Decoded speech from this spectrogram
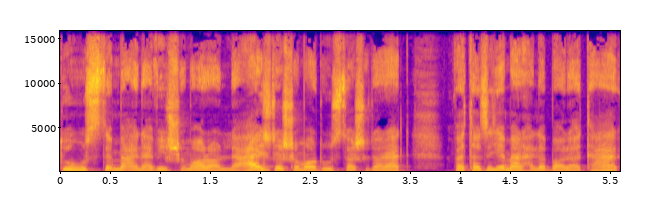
دوست معنوی شما را لعجل شما دوست داشته دارد. و تازه یه مرحله بالاتر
